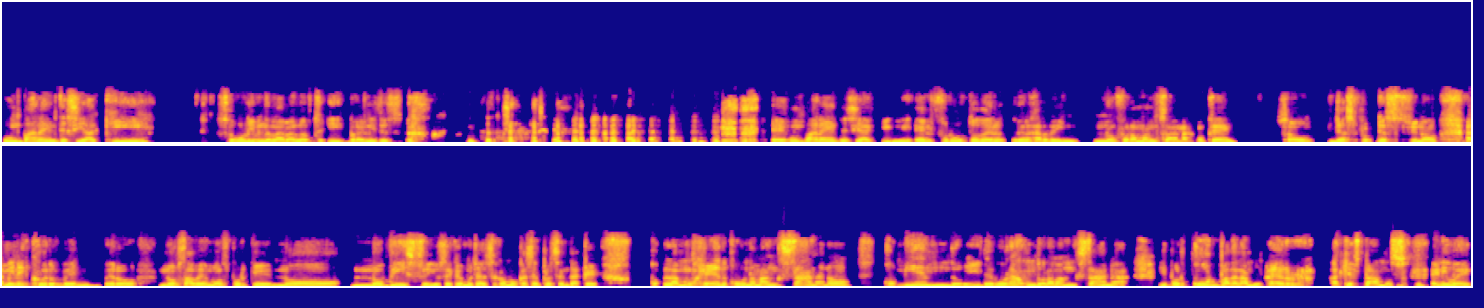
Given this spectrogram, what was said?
un paréntesis aquí. So living the life I love to eat, but I need to. Eh, un paréntesis aquí. El fruto del, del jardín no fue una manzana, ¿ok? So just, just, you know, I mean, it could have been, pero no sabemos porque no, no dice. Yo sé que muchas veces como que se presenta que la mujer con una manzana, ¿no? Comiendo y devorando la manzana. Y por culpa de la mujer, aquí estamos. Anyway,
